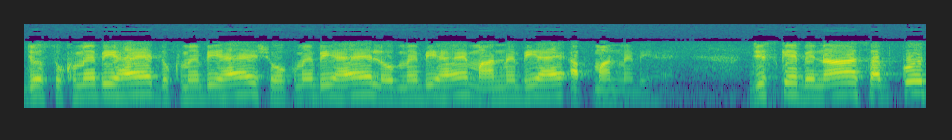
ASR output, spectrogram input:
जो सुख में भी है, दुख में भी है, शोक में भी है, लोभ में भी है, मान में भी है, अपमान में भी है। जिसके बिना सब कुछ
